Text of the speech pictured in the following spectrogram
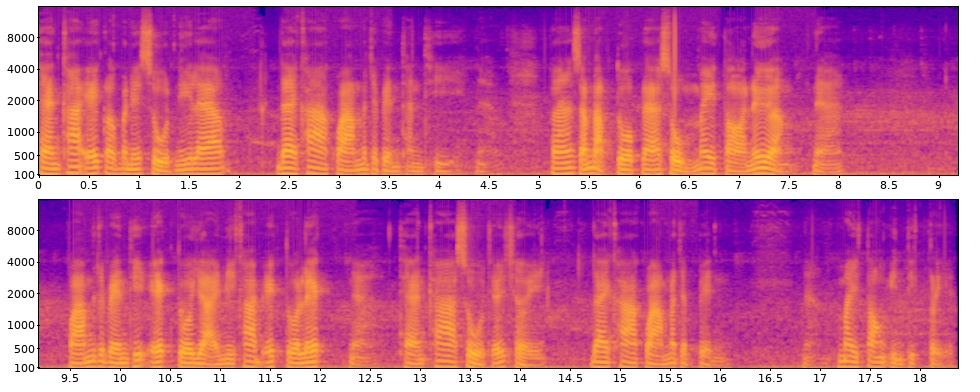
แทนค่า x ลงไปในสูตรนี้แล้ว ได้ค่าความมันจะเป็นทันทีนะ เพราะฉะนั้นสำหรับตัวแปรสุ่มไม่ต่อเนื่องนะความมันจะเป็นที่ x ตัวใหญ่มีค่า x ตัวเล็กนะแทนค่าสูตรเฉยๆ ได้ค่าความมันจะเป็นนะไม่ต้องอินทิเกรต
